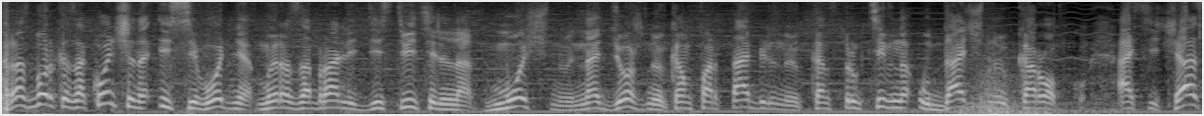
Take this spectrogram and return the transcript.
Разборка закончена, и сегодня мы разобрали действительно мощную, надежную, комфортабельную, конструктивно удачную коробку. А сейчас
